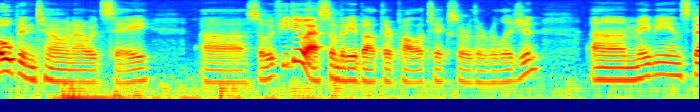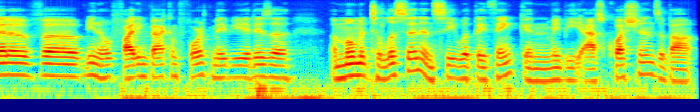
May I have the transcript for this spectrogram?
open tone, I would say. Uh, so if you do ask somebody about their politics or their religion, um, maybe instead of uh, you know fighting back and forth, maybe it is a a moment to listen and see what they think and maybe ask questions about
